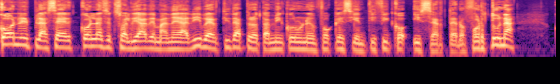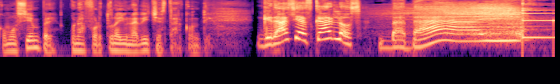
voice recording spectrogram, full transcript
con el placer, con la sexualidad de manera divertida, pero también con un enfoque científico y certero. Fortuna, como siempre, una fortuna y una dicha estar contigo. Gracias, Carlos. Bye bye.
